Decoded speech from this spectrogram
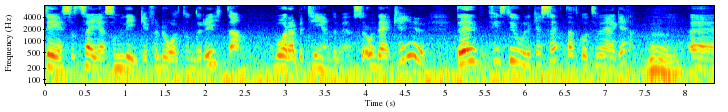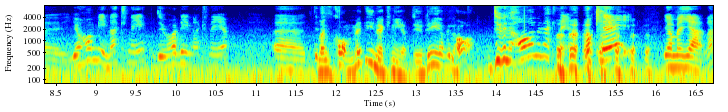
det så att säga som ligger fördolt under ytan, våra beteendemönster. Och det kan ju, det finns det ju olika sätt att gå tillväga. Mm. Eh, jag har mina knep, du har dina knep. Eh, det... Men kom med dina knep, det är ju det jag vill ha. Du vill ha mina knep? Okej! Okay. Ja, men gärna.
